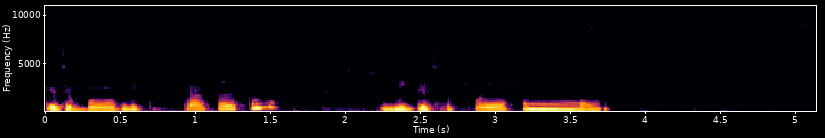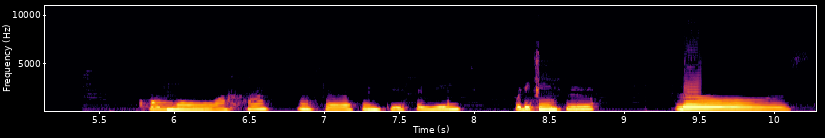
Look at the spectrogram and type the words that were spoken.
que se pueda criticar, ¿sabes cómo? Ni que se pueda como, como, ajá, o sea, sentirse bien. Por ejemplo, los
